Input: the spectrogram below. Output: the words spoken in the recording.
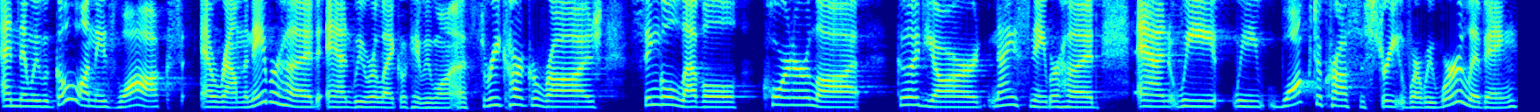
And then we would go on these walks around the neighborhood and we were like, okay, we want a three car garage, single level, corner lot, good yard, nice neighborhood. And we, we walked across the street where we were living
